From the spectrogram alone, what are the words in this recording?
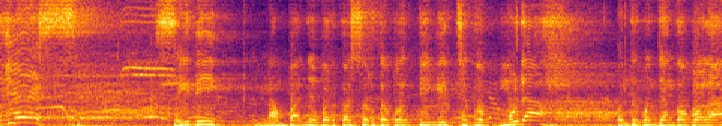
yes Sidik nampaknya berkesur tubuh tinggi cukup mudah untuk menjangkau bola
